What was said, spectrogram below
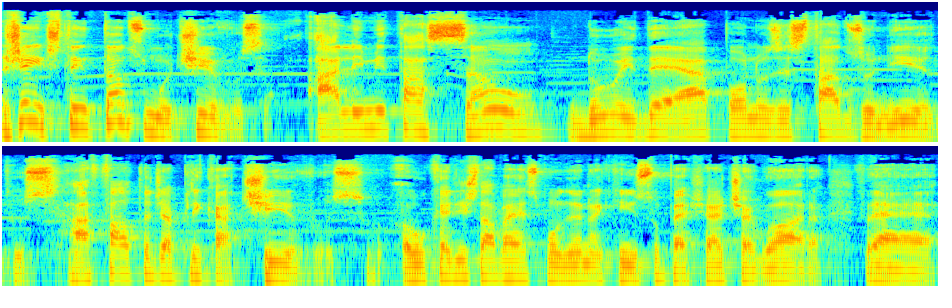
Gente, tem tantos motivos. A limitação do ID Apple nos Estados Unidos, a falta de aplicativos, o que a gente estava respondendo aqui em Superchat agora, é,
